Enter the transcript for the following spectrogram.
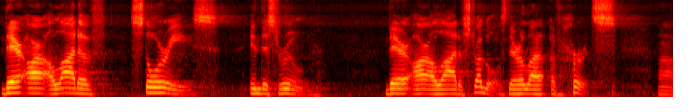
There are a lot of stories in this room. There are a lot of struggles. There are a lot of hurts. Uh,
